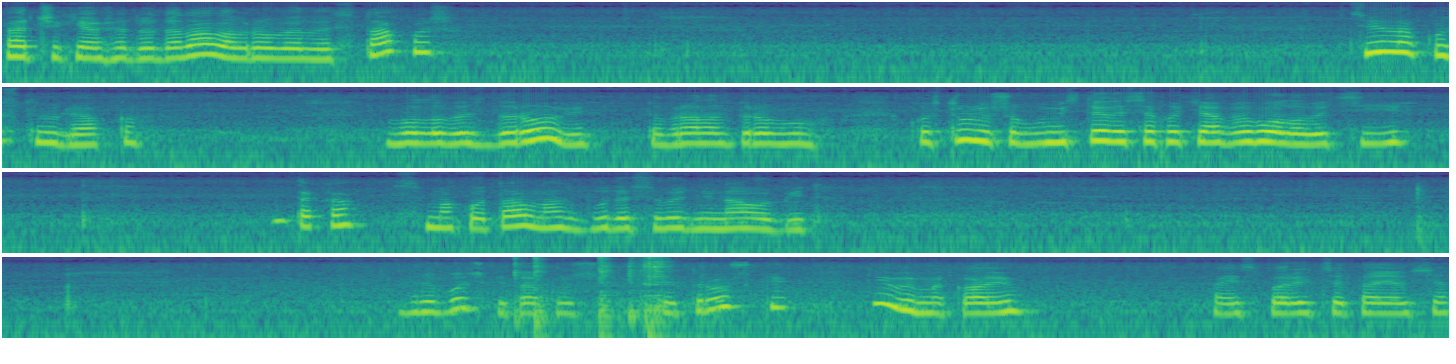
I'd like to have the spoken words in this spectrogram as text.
Перчик я вже додала, лавровий лист також. Ціла коструляка. Голови здорові, то брала здорову кострулю, щоб умістилися хоча б голови ці. І така смакота у нас буде сьогодні на обід. Грибочки також ще трошки і вимикаю. Хай спариться тая вся.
